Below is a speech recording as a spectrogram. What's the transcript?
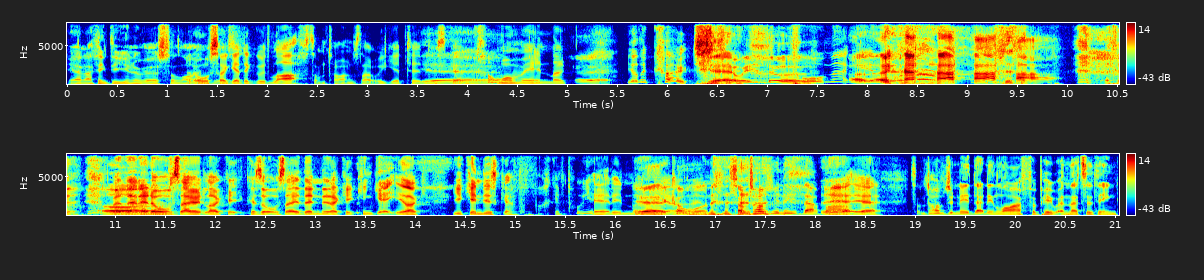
Yeah, and I think the universe aligns. but also get a good laugh sometimes like we get to just Yeah. go come on man like Yeah. you're the coach Yeah, what are you doing? Poor Matt Gamble. but then it oh. also like because also then like it can get you like you can just go fucking pull your head in like, yeah, you know come what I on. mean? Sometimes we need that bar. yeah yeah Sometimes we need that in life for people, and that's the thing.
